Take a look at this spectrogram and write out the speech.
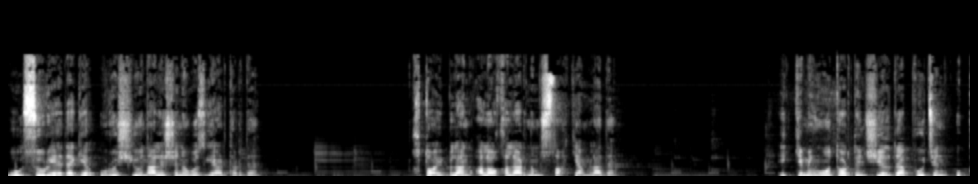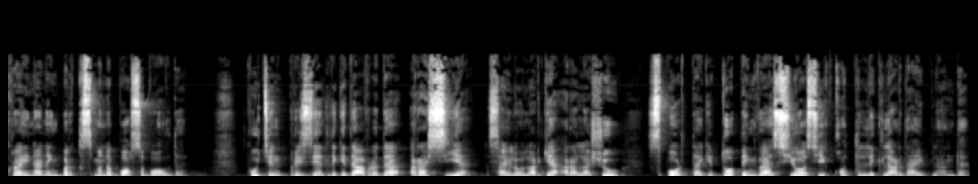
U suriyadagi urush yo'nalishini o'zgartirdi. Xitoy bilan aloqalarni mustahkamladi. 2014 yilda putin ukrainaning bir qismini bosib oldi. Putin prezidentligi davrida rossiya saylovlarga aralashuv sportdagi doping va siyosiy qotilliklarda ayblandi.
